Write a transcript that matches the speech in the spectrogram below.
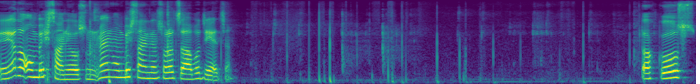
E, ya da 15 saniye olsun. Mən 15 saniyeden sonra cevabı deyəcəm. Dokuz,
